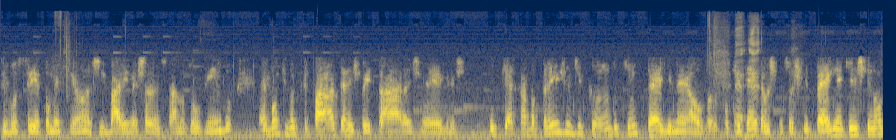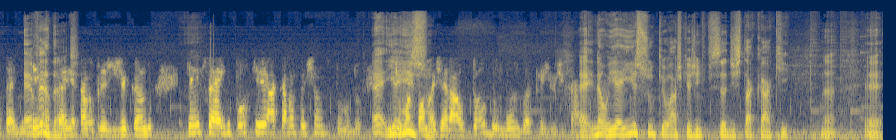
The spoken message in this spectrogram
se você é comerciante de bar e restaurante está nos ouvindo, é bom que você passe a respeitar as regras, o que acaba prejudicando quem segue, né, Álvaro? Porque é, tem é. aquelas pessoas que seguem e aqueles que não seguem. É quem verdade. não segue acaba prejudicando quem segue porque acaba fechando tudo. É, e, e de é uma isso. forma geral, todo mundo é prejudicado. É, não, e é isso que eu acho que a gente precisa destacar aqui. Né? É,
